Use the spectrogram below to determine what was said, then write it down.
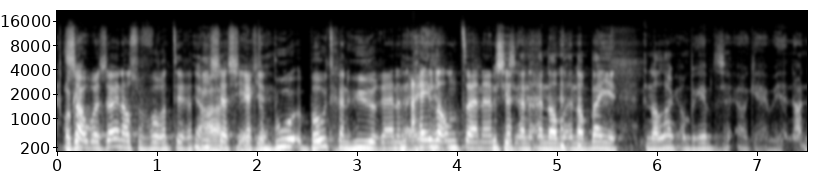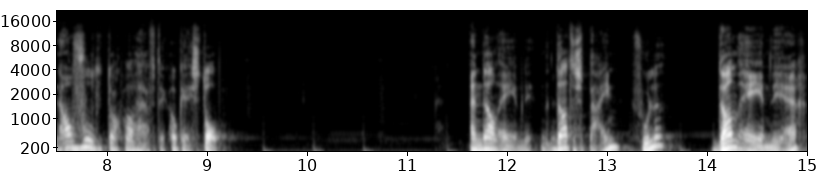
Het zou wel zijn als we voor een therapiesessie Ja, echt een boer, boot gaan huren en een Nee, eiland en een... Precies, en, en, dan, en dan ben je... En dan lang, op een gegeven moment zeg je, oké, nou, nou voelt het toch wel heftig. Oké, stop. En dan EMDR. Dat is pijn, voelen. Dan EMDR.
